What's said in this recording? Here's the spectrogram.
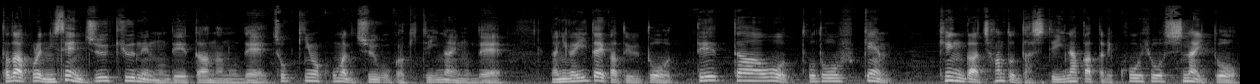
ただこれ2019年のデータなので直近はここまで中国が来ていないので何が言いたいかというとデータを都道府県県がちゃんと出していなかったり公表しないと、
